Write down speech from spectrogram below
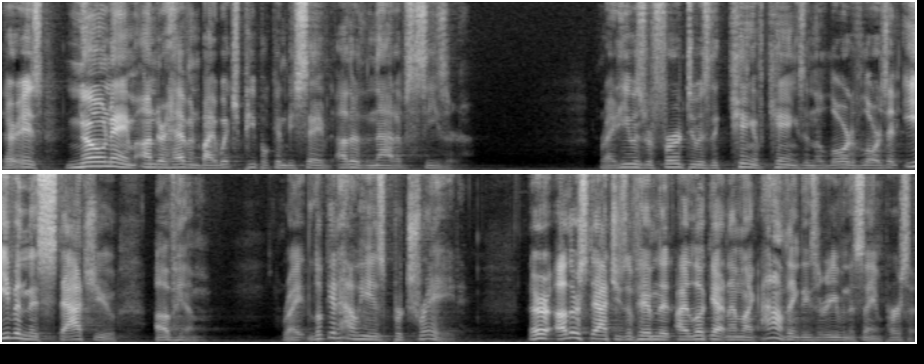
There is no name under heaven by which people can be saved other than that of Caesar. Right? He was referred to as the King of Kings and the Lord of Lords. And even this statue of him, right? Look at how he is portrayed. There are other statues of him that I look at and I'm like, I don't think these are even the same person,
